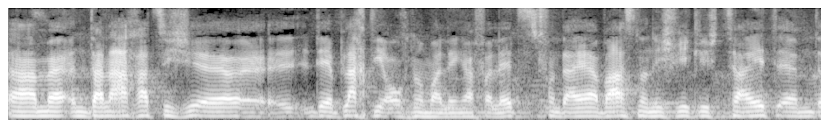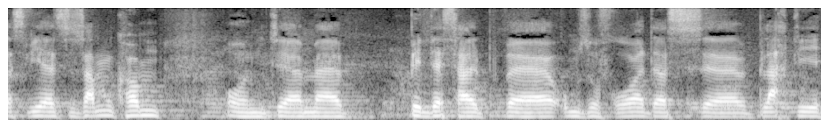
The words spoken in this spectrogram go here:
Ähm, äh, und danach hat sich äh, der Blachti auch noch mal länger verletzt. Von daher war es noch nicht wirklich Zeit, ähm, dass wir zusammenkommen. Und ähm, äh, bin deshalb äh, umso froher, dass äh, Blachti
